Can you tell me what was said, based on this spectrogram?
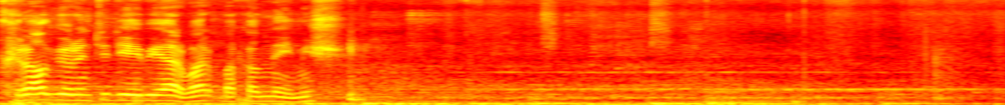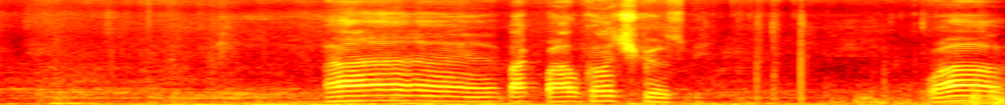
Kral Görüntü diye bir yer var. Bakalım neymiş. Ha, bak balkona çıkıyoruz bir. Wow.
